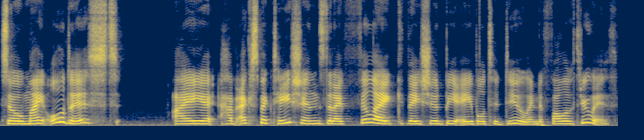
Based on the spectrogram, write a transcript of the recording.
So, my oldest, I have expectations that I feel like they should be able to do and to follow through with.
